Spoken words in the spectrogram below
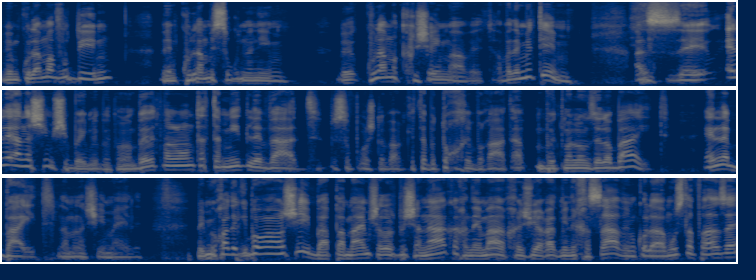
והם כולם אבודים, והם כולם מסוגננים, וכולם מכחישי מוות, אבל הם מתים. אז אלה האנשים שבאים לבית מלון. בבית מלון אתה תמיד לבד, בסופו של דבר, כי אתה בתוך חברה, אתה, בית מלון זה לא בית. אין לבית לאנשים האלה. במיוחד הגיבור הראשי, בא פעמיים שלוש בשנה, ככה נאמר, אחרי שהוא ירד מנכסיו עם כל המוסטפא הזה,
